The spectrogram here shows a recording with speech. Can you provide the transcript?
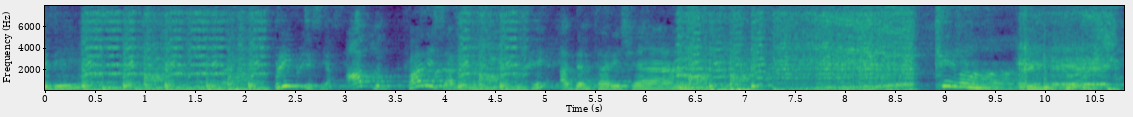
Lisa D. Princessnya Abdul. Hey, Adan Farisan. Come on.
